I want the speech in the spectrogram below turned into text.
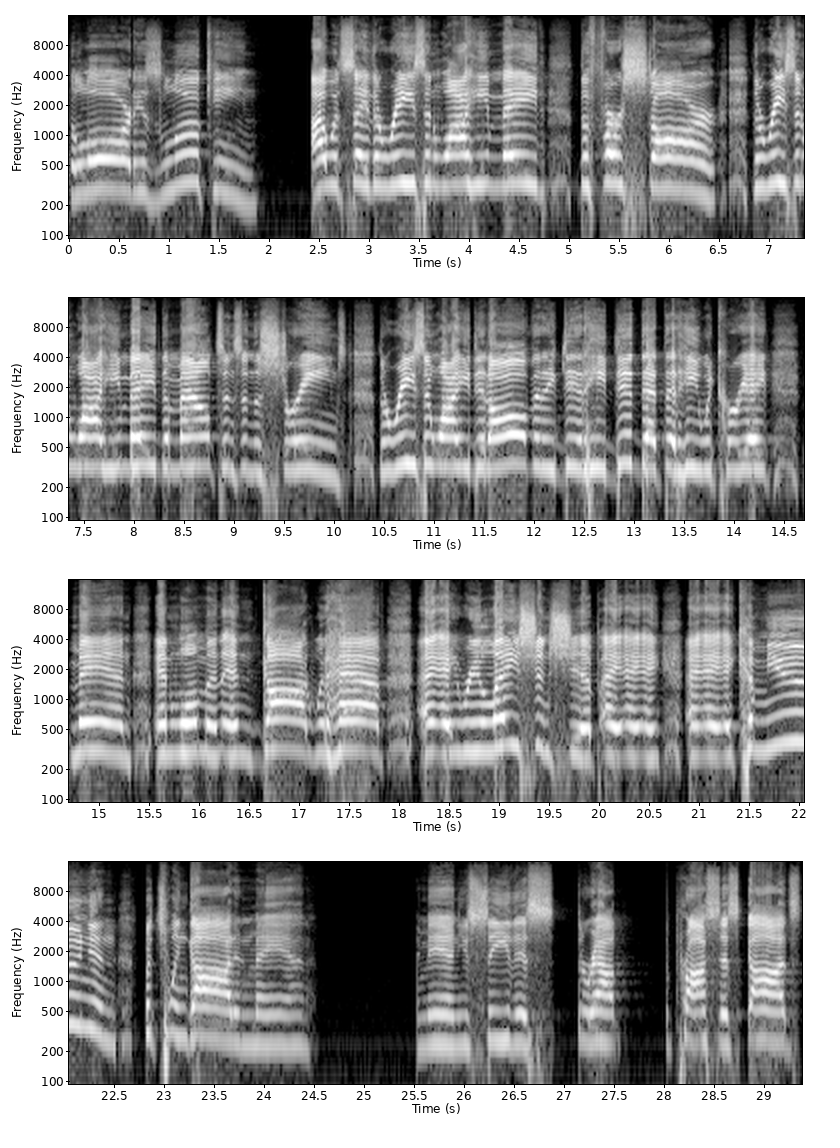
The Lord is looking I would say the reason why he made the first star, the reason why he made the mountains and the streams, the reason why he did all that he did, he did that that he would create man and woman and God would have a, a relationship, a, a, a, a communion between God and man. Amen. You see this throughout the process, God's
